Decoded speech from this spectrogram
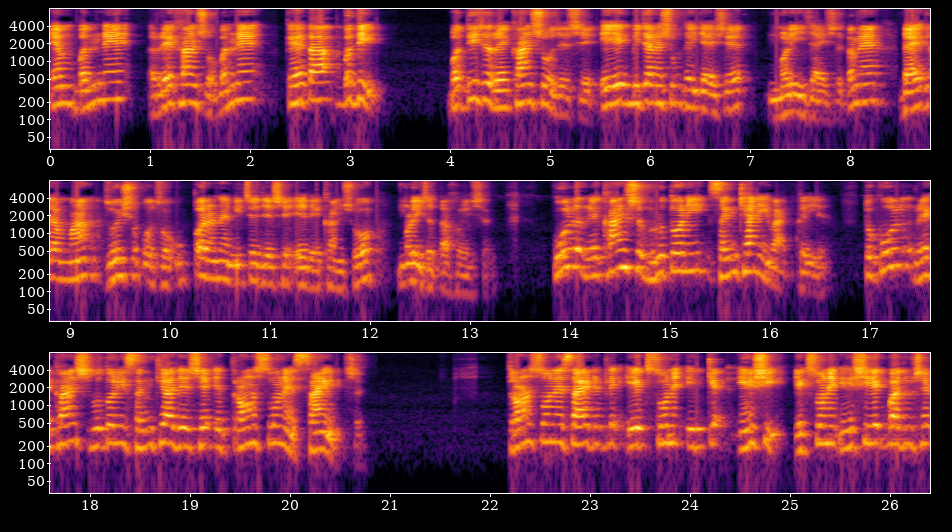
એમ બંને રેખાંશો, બંને કહેતા બધી બધી જ રેખાંશો જે છે, એ એકબીજાને શું થઈ જાય છે? મળી જાય છે. તમે ડાયાગ્રામમાં જોઈ શકો છો, ઉપર અને નીચે જે છે, એ રેખાંશો મળી જતા હોય છે. કુલ રેખાંશ વૃત્તોની સંખ્યાની વાત કરીએ, તો કુલ રેખાંશ વૃત્તોની સંખ્યા જે છે, એ ત્રણસો ને સાહીઠ છે. ત્રણસો ને સાહીઠ એટલે એકસો ને એસી એકસો ને એસી એક બાજુ છે,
